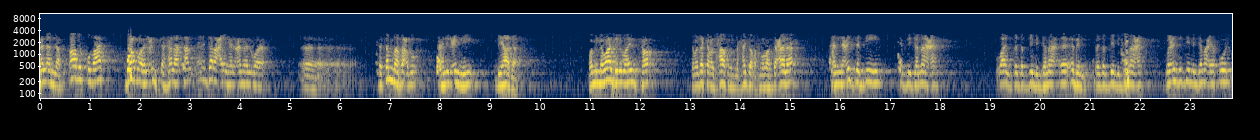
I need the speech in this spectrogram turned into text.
الأملاك. قاضي القضاة بعض أهل العلم سهلها قال جرى عليها العمل و آه، تسمى بعض أهل العلم بهذا. ومن نوادر ما يذكر كما ذكر الحافظ ابن حجر رحمه الله تعالى أن عز الدين ابن جماعة والد بدر الدين بالجماعة آه، ابن بدر الدين بالجماعة وعز الدين بالجماعة يقول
